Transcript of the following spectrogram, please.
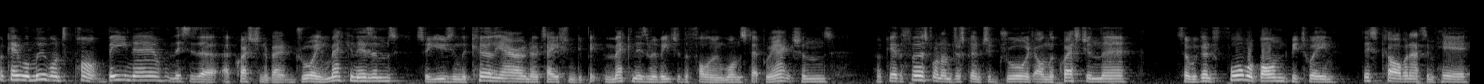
Okay, we'll move on to part B now, and this is a, a, question about drawing mechanisms. So using the curly arrow notation, depict the mechanism of each of the following one-step reactions. Okay, the first one I'm just going to draw it on the question there. So we're going to form a bond between this carbon atom here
